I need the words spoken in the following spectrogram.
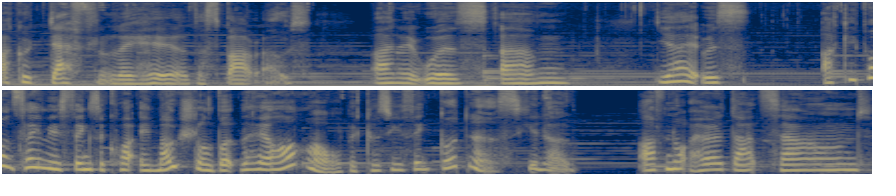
I could definitely hear the sparrows. And it was, um, yeah, it was, I keep on saying these things are quite emotional, but they are because you think, goodness, you know, I've not heard that sound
